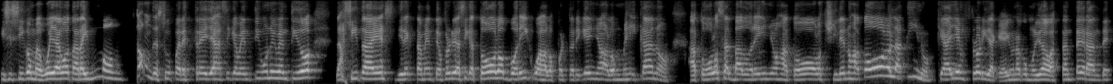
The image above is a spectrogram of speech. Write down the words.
Y si sigo, me voy a agotar. Hay un montón de superestrellas así que 21 y 22, la cita es directamente en Florida, así que a todos los boricuas, a los puertorriqueños, a los mexicanos, a todos los salvadoreños, a todos los chilenos, a todos los latinos que hay en Florida, que hay una comunidad bastante grande,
